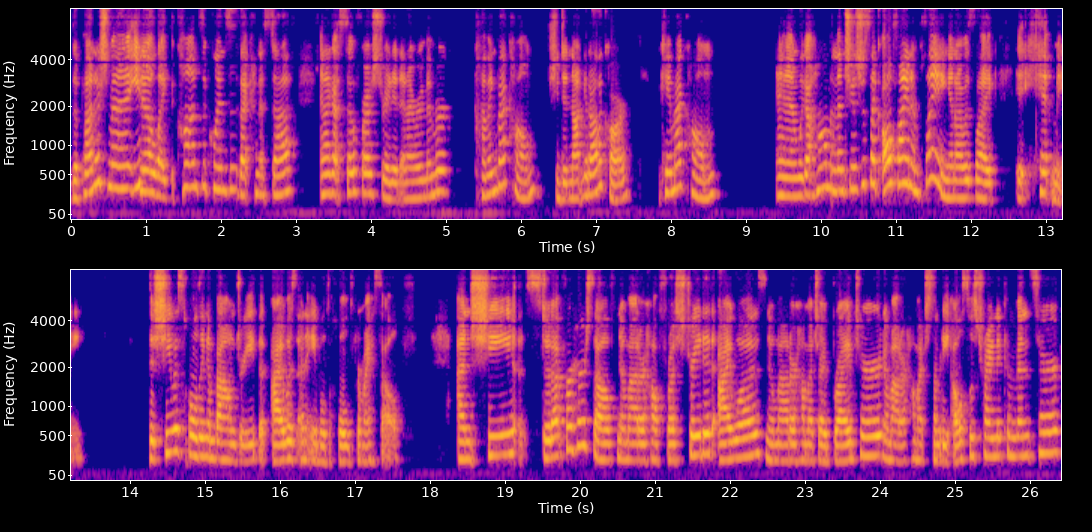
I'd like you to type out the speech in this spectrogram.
the punishment, you know, like the consequences, that kind of stuff. And I got so frustrated. And I remember coming back home. She did not get out of the car. We came back home and we got home and then she was just like all fine and playing. And I was like, it hit me that she was holding a boundary that I was unable to hold for myself. And she stood up for herself no matter how frustrated I was, no matter how much I bribed her, no matter how much somebody else was trying to convince her.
